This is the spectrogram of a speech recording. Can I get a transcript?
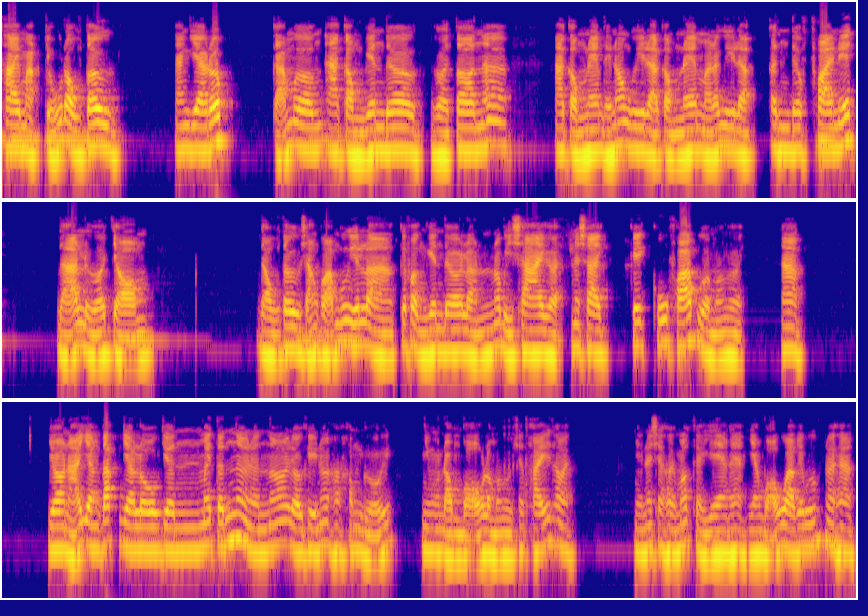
thay mặt chủ đầu tư Anja Group. Cảm ơn a còng gender. Rồi tên á, a còng nem thì nó không ghi là còng nem mà nó ghi là indefinite đã lựa chọn đầu tư sản phẩm có nghĩa là cái phần gender là nó bị sai rồi nó sai cái cú pháp rồi mọi người ha. Do nãy dân tắt zalo trên máy tính nên nó đôi khi nó không gửi nhưng mà đồng bộ là mọi người sẽ thấy thôi nhưng nó sẽ hơi mất thời gian ha. Dân bỏ qua cái bước đó ha.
